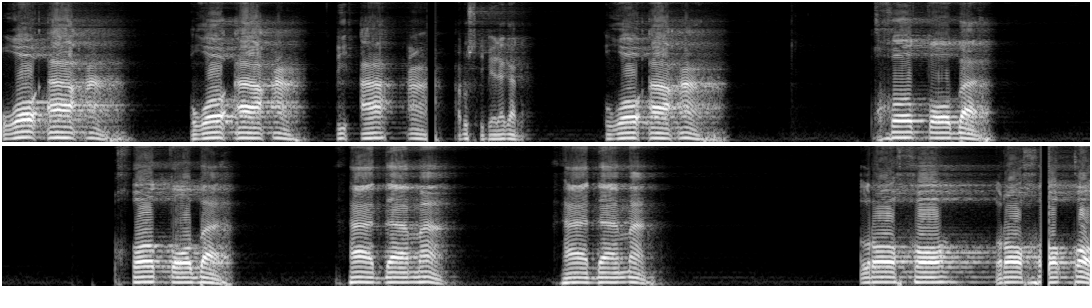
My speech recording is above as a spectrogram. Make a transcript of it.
Ro'a Ro'a di a a harus dibedakan. Ro'a Khotoba khotoba hadama. Hadama roho rohoko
